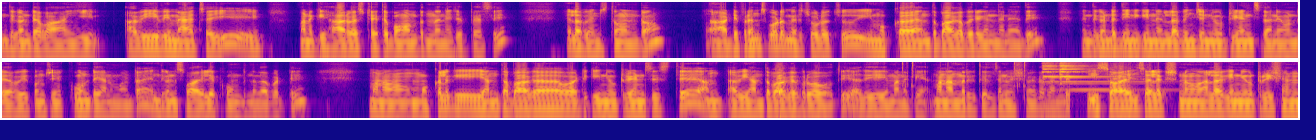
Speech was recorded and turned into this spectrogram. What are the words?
ఎందుకంటే అవి ఇవి మ్యాచ్ అయ్యి మనకి హార్వెస్ట్ అయితే బాగుంటుందని చెప్పేసి. ఇలా పెంచుతూ ఉంటాం. ఆ డిఫరెన్స్ కూడా మీరు చూడొచ్చు. ఈ మొక్క ఎంత బాగా పెరిగింది అనేది ఎందుకంటే దీనికి లభించే న్యూట్రియంట్స్ కానివ్వండి అవి కొంచెం ఎక్కువ ఉంటాయి అనమాట ఎందుకంటే సాయిల్ ఎక్కువ ఉంటుంది కాబట్టి. మనం మొక్కలకి ఎంత బాగా వాటికి న్యూట్రియంట్స్ ఇస్తే అవి అంత బాగా గ్రో అవుతాయి. అది మనకి మన అందరికి తెలిసిన విషయమే కదండి. ఈ సాయిల్ సెలెక్షన్ అలాగే న్యూట్రిషన్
